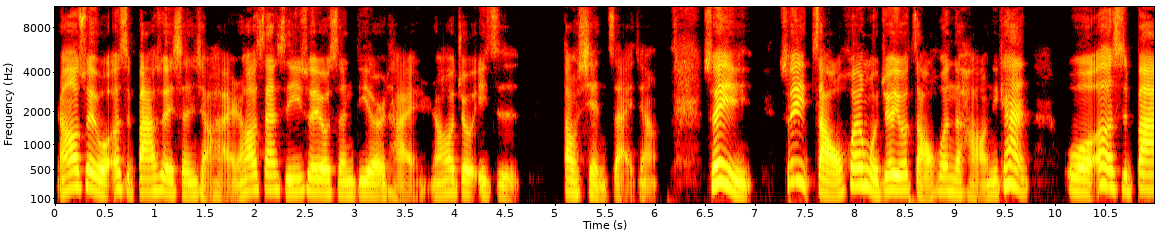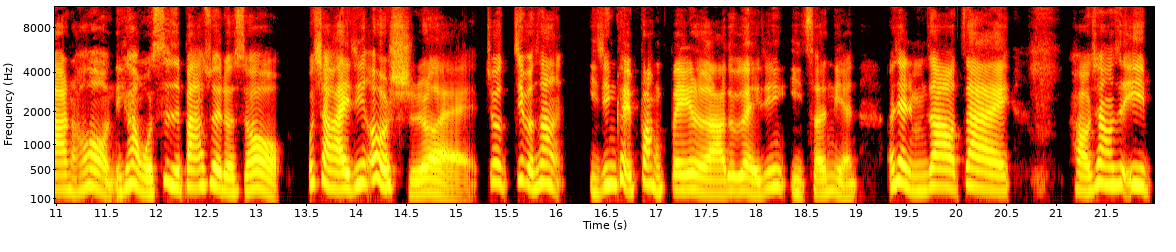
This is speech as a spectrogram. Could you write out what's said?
然后，所以我二十八岁生小孩，然后三十一岁又生第二胎，然后就一直到现在这样。所以，所以早婚我觉得有早婚的好。你看我二十八，然后你看我四十八岁的时候。我小孩已经二十了，哎，就基本上已经可以放飞了啊，对不对？已经已成年，而且你们知道，在好像是一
